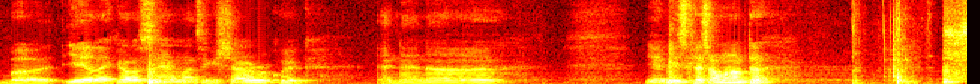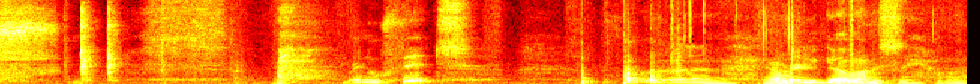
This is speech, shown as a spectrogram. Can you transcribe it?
But yeah, like I was saying, I'm gonna take a shower real quick, and then uh, yeah, basically catch on when I'm done. Brand new fit. Uh, I'm ready to go, honestly. On.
